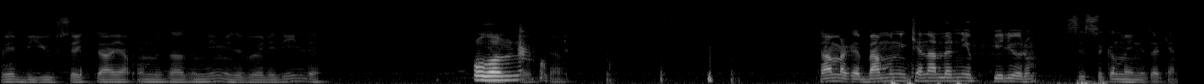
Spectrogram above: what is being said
Buraya bir yüksek daha yapmamız lazım değil miydi? Böyle değil de. Olabilir. tamam. Tamam arkadaşlar ben bunun kenarlarını yapıp geliyorum. Siz sıkılmayın izlerken.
